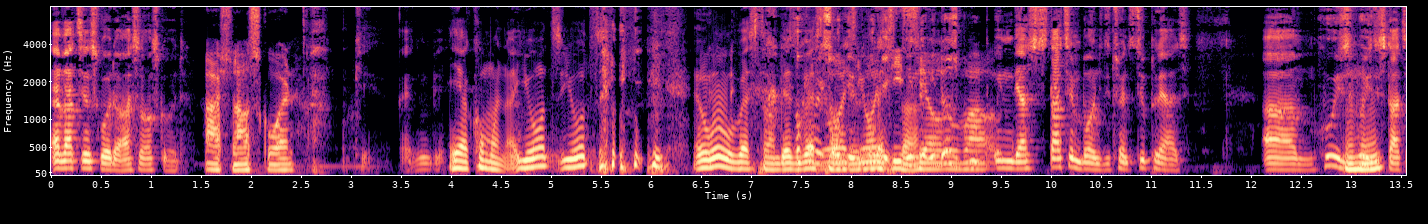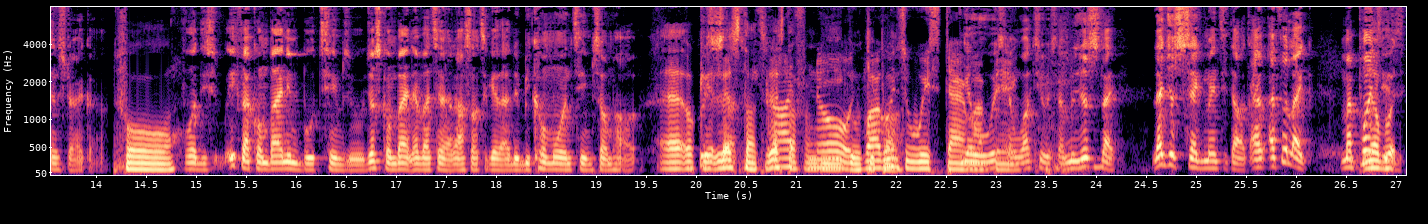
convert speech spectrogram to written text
Everton squad or Arsenal squad? Arsenal squad. Okay. Yeah, come on. You want you want and what with West Ham? There's Okay, West Ham. okay, you in, in those over- group, in their starting bunch, the twenty-two players, um, who is Mm-hmm. who is the starting striker for for this? If you're combining both teams, we'll just combine Everton and Arsenal together. They become one team somehow. uh, okay. Who's Let's starting? start. Let's start Can't- from no, the we're going to waste time. Yeah, we're wasting. beg. time. Watch waste time. It's just like let's just segment it out. I, I feel like my point No, is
